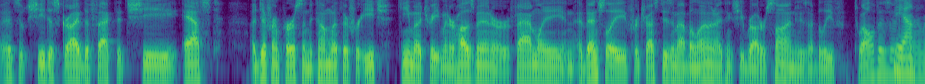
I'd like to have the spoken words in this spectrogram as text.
as she described the fact that she asked a different person to come with her for each chemo treatment, her husband or family. And eventually for trastuzumab alone, I think she brought her son, who's, I believe, 12, is it? Yeah.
